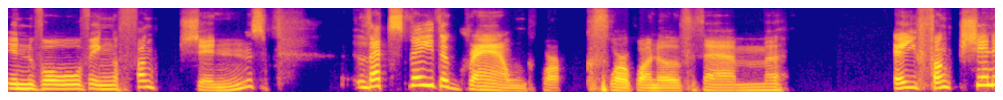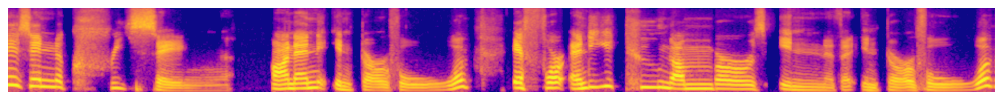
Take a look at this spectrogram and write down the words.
involving functions. Let's lay the groundwork for one of them. A function is increasing on an interval if for any two numbers in the interval,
